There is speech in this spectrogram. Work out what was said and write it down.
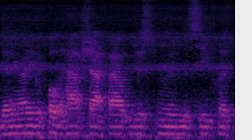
Getting ready to pull the half shaft out, we just removed the C-clip.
